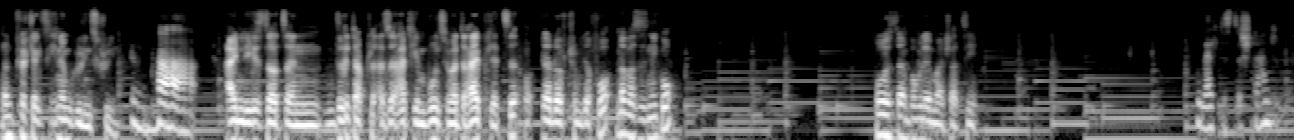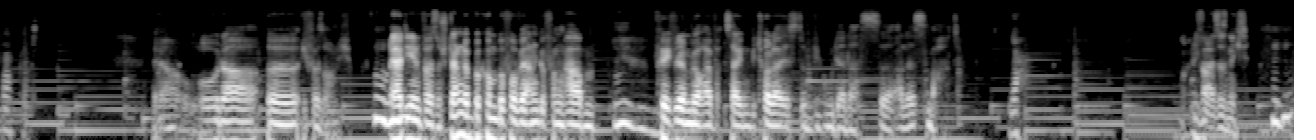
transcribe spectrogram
Und versteckt sich in einem Greenscreen. Eigentlich ist dort sein dritter Platz, also er hat hier im Wohnzimmer drei Plätze. Oh, der läuft schon wieder vor. Na, was ist Nico? Wo ist dein Problem, mein Schatzi? Vielleicht ist das Stange fertig. Ja, oder äh, ich weiß auch nicht. Er hat jedenfalls eine Stange bekommen, bevor wir angefangen haben. Mhm. Vielleicht will er mir auch einfach zeigen, wie toll er ist und wie gut er das äh, alles macht. Ja. Ich weiß es nicht. Mhm.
